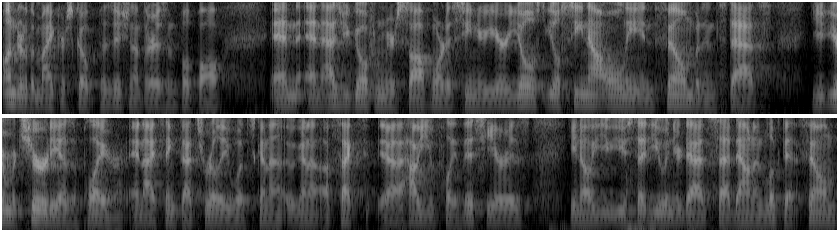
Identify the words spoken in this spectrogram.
under the microscope position that there is in football. And and as you go from your sophomore to senior year, you'll you'll see not only in film but in stats your maturity as a player. And I think that's really what's gonna gonna affect uh, how you play this year. Is you know you, you said you and your dad sat down and looked at film.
